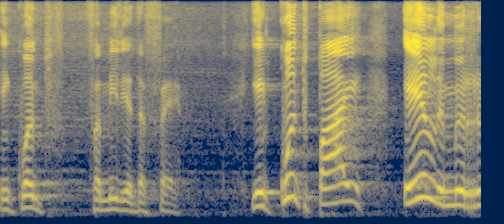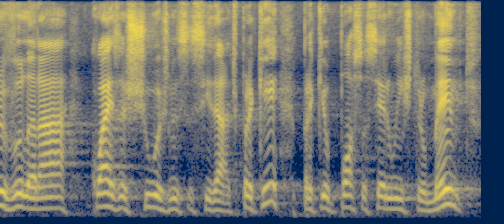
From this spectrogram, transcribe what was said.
enquanto família da fé. E enquanto pai, Ele me revelará quais as suas necessidades. Para quê? Para que eu possa ser um instrumento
